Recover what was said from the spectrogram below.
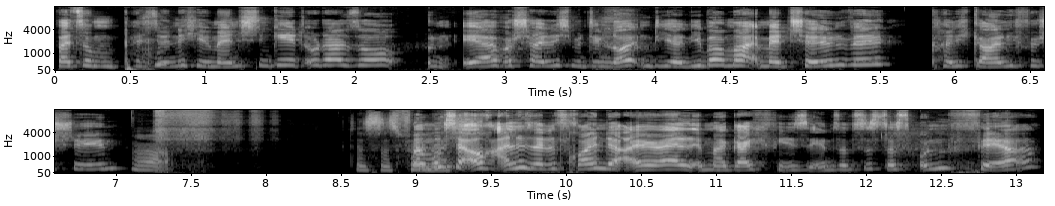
Weil es um persönliche Menschen geht oder so. Und er wahrscheinlich mit den Leuten, die er lieber mal mehr chillen will. Kann ich gar nicht verstehen. ja. Das ist Man muss ja auch alle seine Freunde IRL immer gleich viel sehen, sonst ist das unfair.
